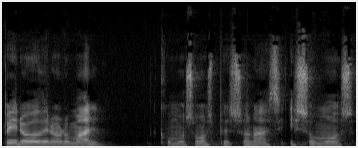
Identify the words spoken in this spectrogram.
pero de normal, como somos personas y somos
